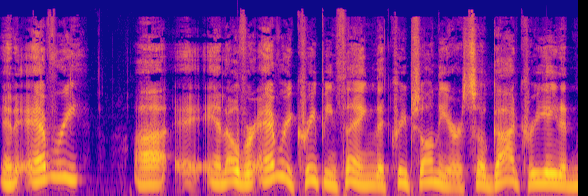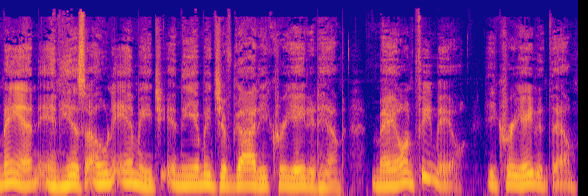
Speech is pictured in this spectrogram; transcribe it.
and every uh, and over every creeping thing that creeps on the earth. So God created man in His own image. In the image of God, He created him, male and female. He created them.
